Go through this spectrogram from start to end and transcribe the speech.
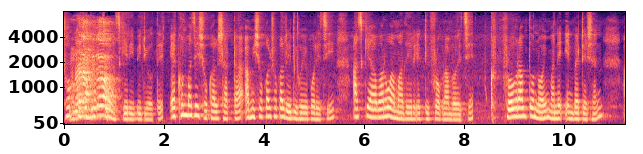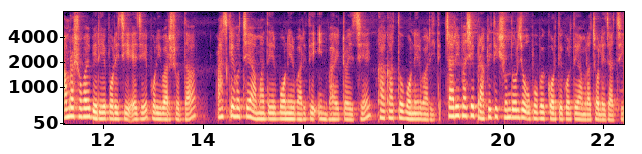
সব কিছু আজকের এই ভিডিওতে। এখন বাজে সকাল সাতটা আমি সকাল সকাল রেডি হয়ে পড়েছি। আজকে আবারও আমাদের একটি প্রোগ্রাম রয়েছে। প্রোগ্রাম তো নয় মানে ইনভাইটেশন আমরা সবাই বেরিয়ে পড়েছি এই যে পরিবার শ্রদ্ধা আজকে হচ্ছে আমাদের বনের বাড়িতে ইনভাইট রয়েছে। কাকাতো বনের বাড়িতে। চারিপাশে প্রাকৃতিক সৌন্দর্য উপভোগ করতে করতে আমরা চলে যাচ্ছি।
